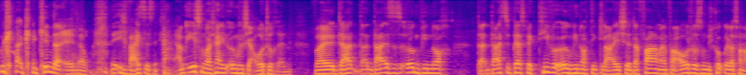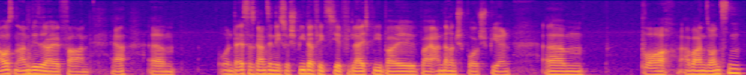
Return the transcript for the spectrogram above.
Kindererinnerung. Nee, ich weiß es nicht. Am ehesten wahrscheinlich irgendwelche Autorennen. Weil da, da, da ist es irgendwie noch, da, da ist die Perspektive irgendwie noch die gleiche. Da fahren einfach Autos und ich gucke mir das von außen an, wie sie da halt fahren. Ja, ähm, und da ist das Ganze nicht so spielerfixiert, vielleicht wie bei, bei anderen Sportspielen. Ähm, boah, aber ansonsten,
